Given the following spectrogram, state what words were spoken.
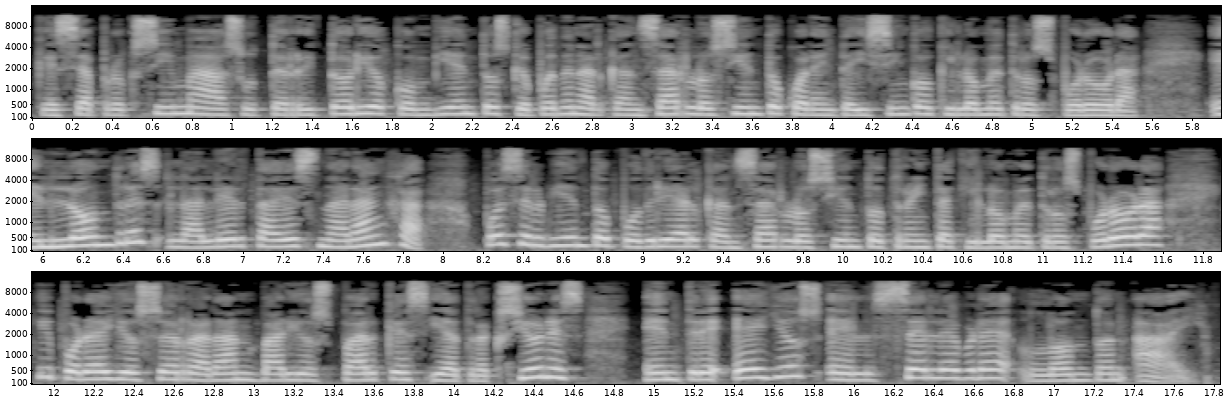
que se aproxima a su territorio con vientos que pueden alcanzar los 145 kilómetros por hora. En Londres, la alerta es naranja, pues el viento podría alcanzar los 130 kilómetros por hora y por ello cerrarán varios parques y atracciones, entre ellos el célebre London Eye.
